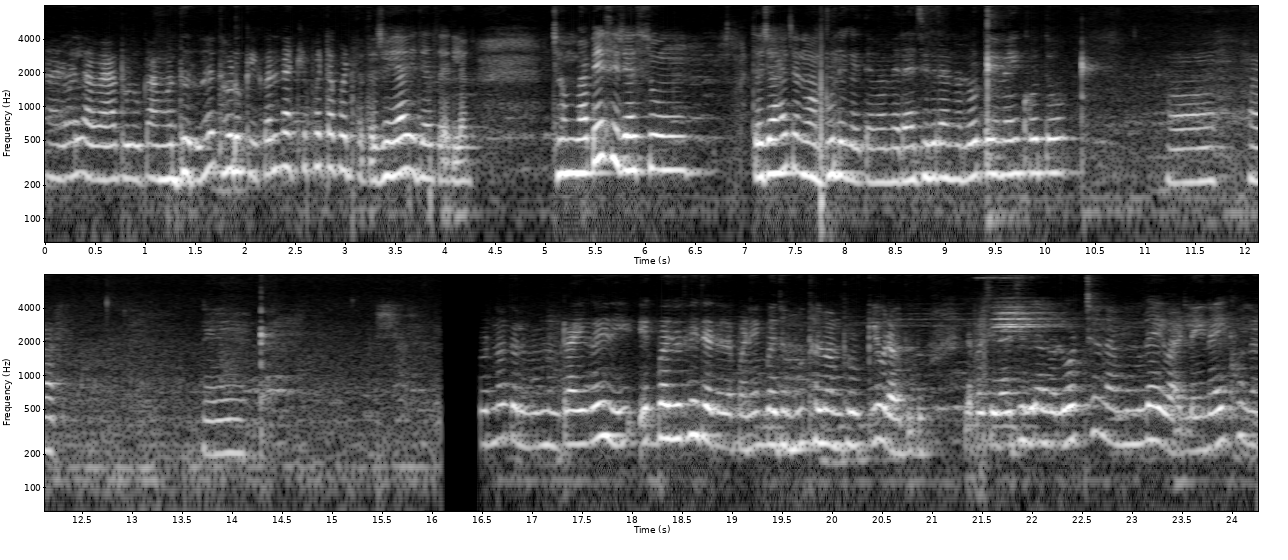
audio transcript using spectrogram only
હા ચાલ હવે આપણું કામ અધૂરું હે થોડુંક કરી નાખીએ ફટાફટ તો જઈ આવી જશે એટલે. જમવા બેસી જશું. તો જહાજનમાં ભૂલી ગઈ તેમાં મેં રાજગરાનો લોટો નાખ્યો તો હા. ને નહોતો, એટલે મમ્મી ટ્રાય કરી. એક બાજુ થઈ જતા હતા, પણ એક બાજુ મૂથલમાં થોડું કેવડાવતું હતું. એટલે પછી રાજગરાનો લોટ છે ને હું લઈ એટલે એ નાખ્યો ને,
